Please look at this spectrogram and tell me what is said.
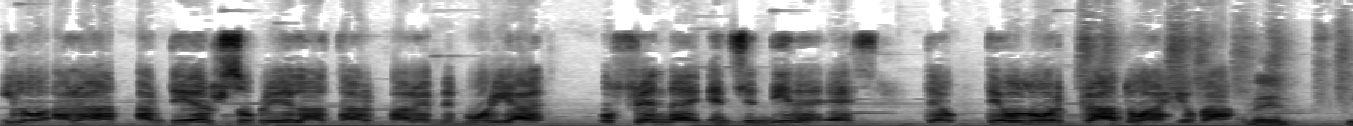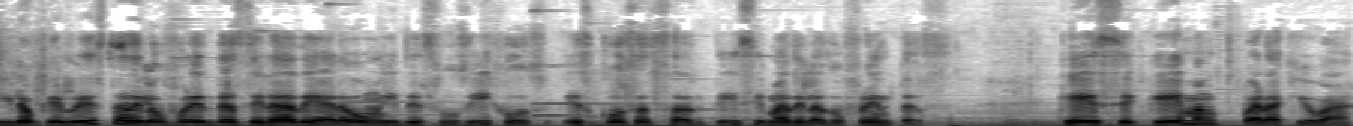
y lo hará arder sobre el altar para el memorial. Ofrenda encendida es, de, de olor grato a Jehová. Amén. Y lo que resta de la ofrenda será de Aarón y de sus hijos, es cosa santísima de las ofrendas, que se queman para Jehová.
